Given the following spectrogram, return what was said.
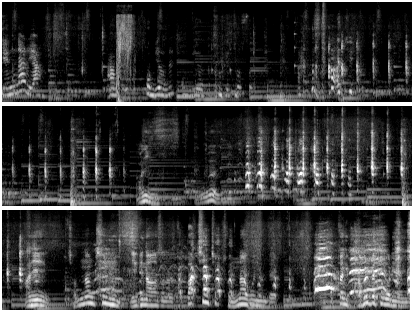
옛날이야. 아, 어 미안해. 어 미안해. 나 배쳤어. 아니, 아니 뭐야 이거? 아니 전 남친 얘기 나와서 빡친 척 존나 하고 있는데 갑자기 밥을 뱉어버리는 거.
